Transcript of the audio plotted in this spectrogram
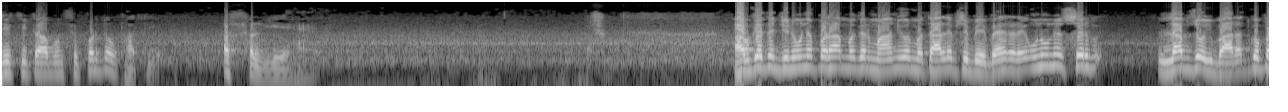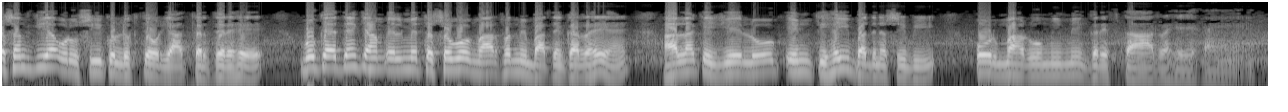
یہ کتاب ان سے پردہ اٹھاتی ہے۔ اصل یہ ہے۔ اب کہتے ہیں جنہوں نے پڑھا مگر معنی اور مطالب سے بے بہر رہے، انہوں نے صرف لفظ و عبارت کو پسند کیا اور اسی کو لکھتے اور یاد کرتے رہے۔ وہ کہتے ہیں کہ ہم علم تصور معرفت میں باتیں کر رہے ہیں، حالانکہ یہ لوگ انتہائی بد نصیبی اور محرومی میں گرفتار رہے ہیں۔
